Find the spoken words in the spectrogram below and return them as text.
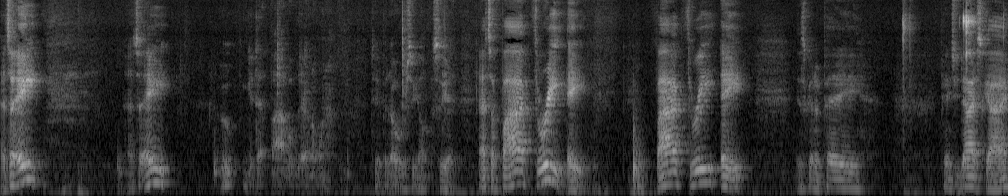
That's an eight. That's an eight. Oop, get that five over there. I don't want to tip it over so y'all can see it. That's a five, three, eight. Five, three, eight is going to pay Pinchy Dice Guy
